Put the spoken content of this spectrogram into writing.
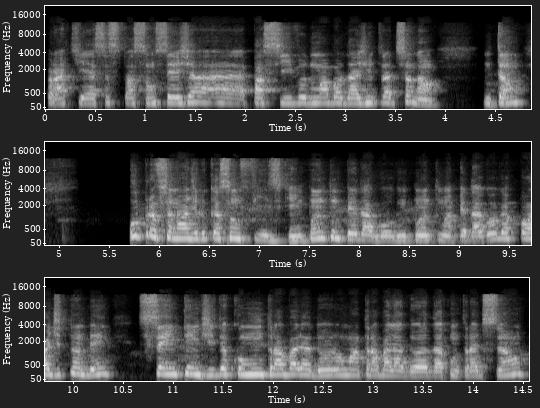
para que essa situação seja eh, passível de uma abordagem tradicional. Então, o profissional de educação física, enquanto um pedagogo, enquanto uma pedagoga, pode também ser entendida como um trabalhador ou uma trabalhadora da contradição.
